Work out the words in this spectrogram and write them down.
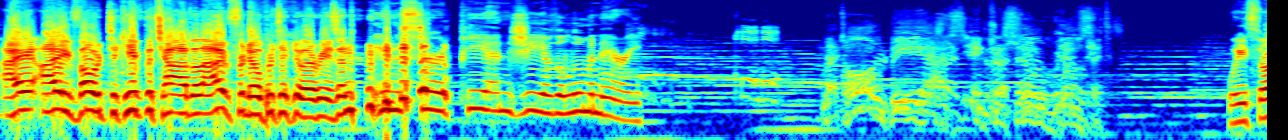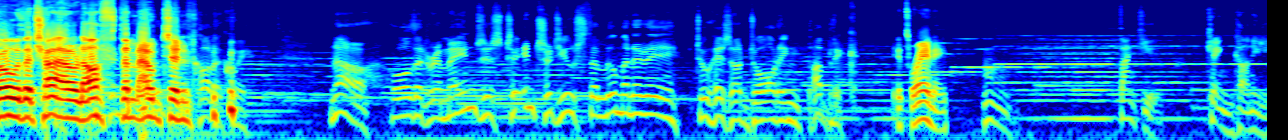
I. I vote to keep the child alive for no particular reason. Insert PNG of the luminary. We throw the child off the mountain. Now, all that remains is to introduce the luminary to his adoring public. It's raining. Hmm. Thank you, King Carnelian.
